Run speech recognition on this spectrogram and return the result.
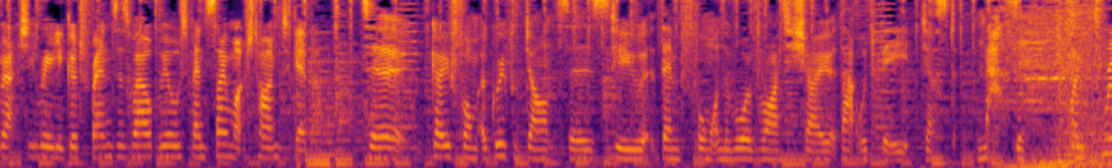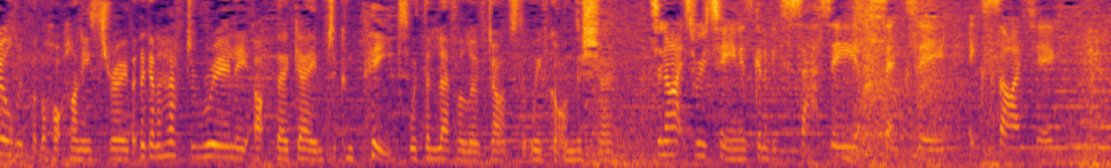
We're actually really good friends as well. We all spend so much time together. To go from a group of dancers to then perform on the Royal Variety Show, that would be just massive. I'm thrilled we put the Hot Honeyz through, but they're going to have to really up their game to compete with the level of dance that we've got on this show. Tonight's routine is going to be sassy, sexy, exciting.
